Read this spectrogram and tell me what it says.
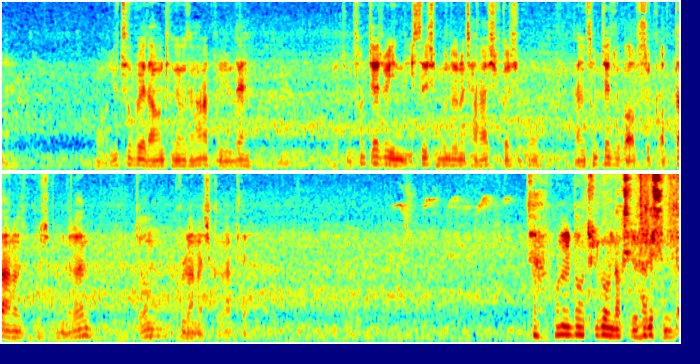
네. 뭐 유튜브에 나온 동영상 하나뿐인데 이게 좀 손재주 있- 있으신 분들은 잘 하실 것이고 나는 손재주가 없을 없다 하는 분들은 좀 곤란하실 것 같아요. 자 오늘도 즐거운 낚시를 하겠습니다.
